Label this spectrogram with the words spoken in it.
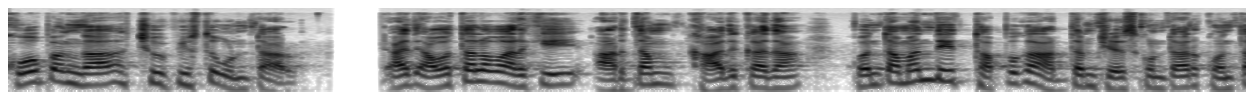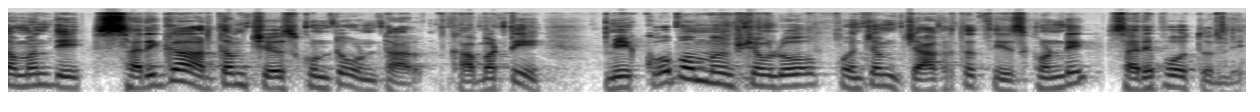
కోపంగా చూపిస్తూ ఉంటారు. అది అవతల వారికి అర్థం కాదు కదా? కొంతమంది తప్పుగా అర్థం చేసుకుంటారు కొంతమంది సరిగా అర్థం చేసుకుంటూ ఉంటారు. కాబట్టి మీ కోపం విషయంలో కొంచెం జాగ్రత్త తీసుకోండి సరిపోతుంది.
